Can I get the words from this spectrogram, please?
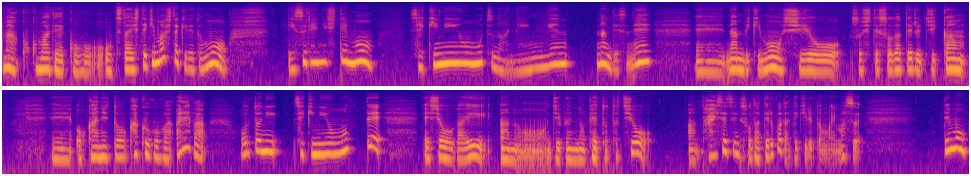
まあここまでこうお伝えしてきましたけれどもいずれにしても責任を持つのは人間なんですね。えー、何匹も使用そして育てる時間、えー、お金と覚悟があれば本当に責任を持って、え、生涯あの自分のペットたちをあの大切に育てることができると思います。でも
